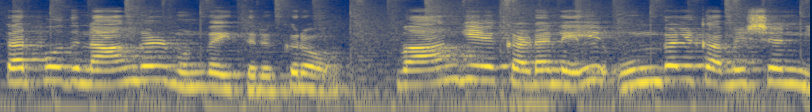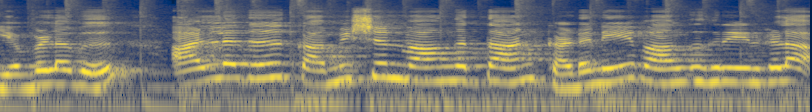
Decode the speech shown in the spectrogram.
தற்போது நாங்கள் முன்வைத்திருக்கிறோம். வாங்கிய கடனில் உங்கள் கமிஷன் எவ்வளவு? அல்லது கமிஷன் வாங்கத்தான் கடனே வாங்குகிறீர்களா?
